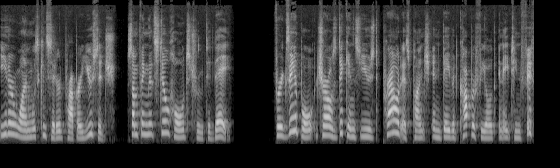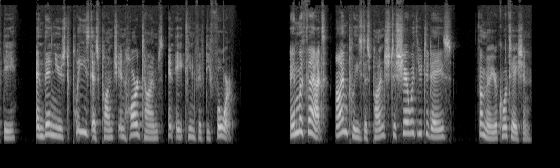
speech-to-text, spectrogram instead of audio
either one was considered proper usage, something that still holds true today. For example, Charles Dickens used proud as punch in David Copperfield in 1850, and then used pleased as punch in Hard Times in 1854. And with that, I'm pleased as punch to share with you today's familiar quotation.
